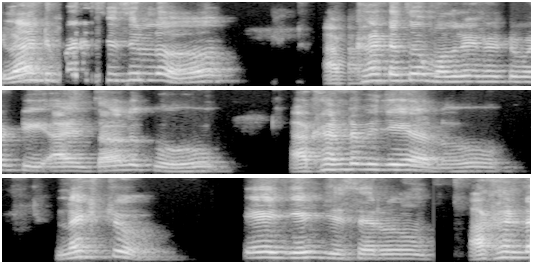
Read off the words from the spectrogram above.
ఇలాంటి పరిస్థితుల్లో అఖండతో మొదలైనటువంటి ఆయన తాలూకు అఖండ విజయాలు నెక్స్ట్ ఏం ఏం చేశారు? అఖండ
